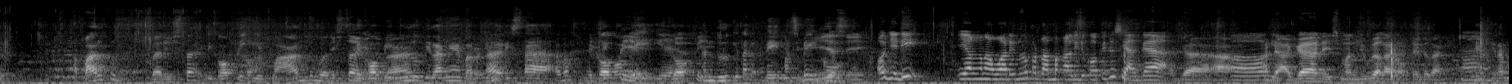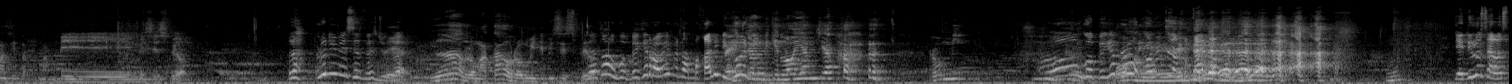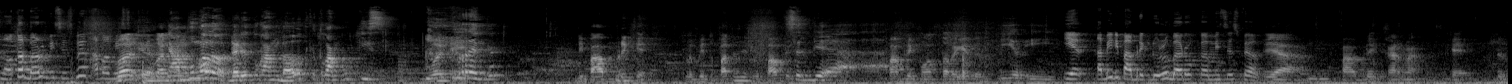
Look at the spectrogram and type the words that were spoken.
Apaan tuh? Barista di kopi Wah, gitu Apaan tuh barista? di gitu kopi kan? dulu bilangnya baru di Hah? barista Apa? Di kopi ya? iya. Kopi. kan dulu kita be- masih bego Iya sih. Oh, jadi yang nawarin lu pertama kali di kopi itu si Aga. Agak Oh, ada gitu. Aga, ada Isman juga kan waktu itu kan. Ah. Ya, kita masih berteman Di Mrs. Phil. Lah, lu di Mrs. Face juga? Iya. ya lo nggak tahu Romi di bisnis spill Gak tau, gue pikir Romi pertama kali di nah gue itu yang bikin loyang siapa Romi Oh, gue pikir Romi, Romi. Romi pertama kali Jadi lu sales motor baru Mrs. Face apa Mrs. bukan nyambung lo dari tukang baut ke tukang cookies Gua di, keren kan di pabrik ya. Lebih tepatnya sih di pabrik. sedap Pabrik motor gitu. iya iya Iya, tapi di pabrik dulu baru ke Mrs. Field. Iya, pabrik karena kayak duh,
